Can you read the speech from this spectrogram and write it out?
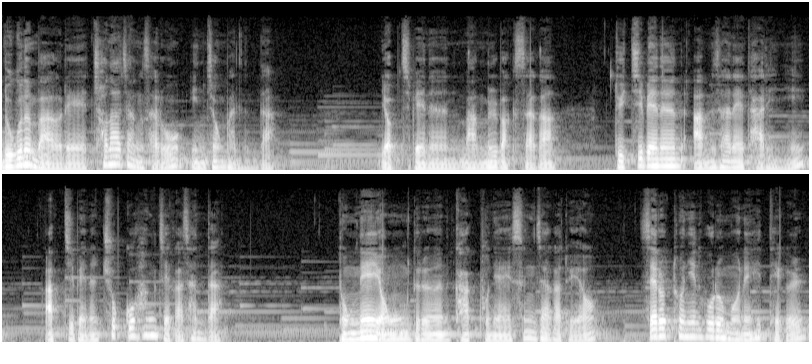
누구는 마을의 천하장사로 인정받는다. 옆집에는 만물 박사가 뒷집에는 암산의 달인이 앞집에는 축구 황제가 산다. 동네 영웅들은 각 분야의 승자가 되어 세로토닌 호르몬의 혜택을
